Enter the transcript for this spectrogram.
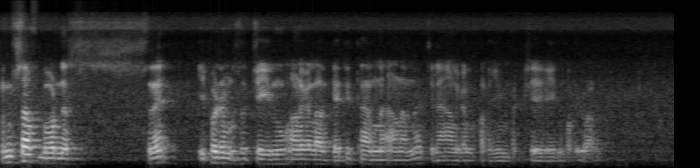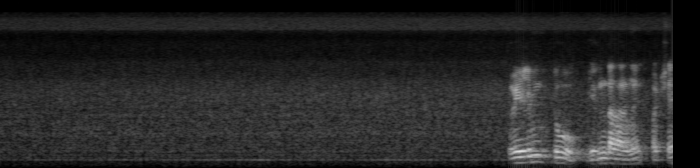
പ്രിൻസ് ഓഫ് ഗോഡ്നസിനെ ഇപ്പോഴും ചെയ്യുന്നു. ആളുകൾ അത് തെറ്റിദ്ധാരണ ആണെന്ന് ചില ആളുകൾ പറയും. പക്ഷേ എന്ന് പറയുവാണ്. റീലിം ടു ഇരുണ്ടതാണ് പക്ഷേ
